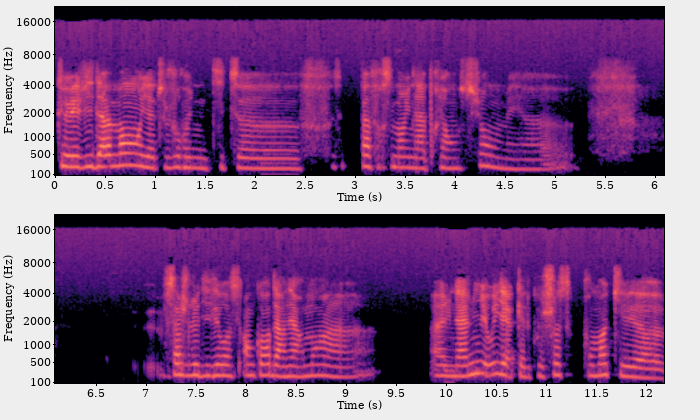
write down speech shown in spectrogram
Que évidemment, il y a toujours une petite, euh, pas forcément une appréhension, mais ça, je le disais encore dernièrement à, une amie. Oui, il y a quelque chose pour moi qui est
